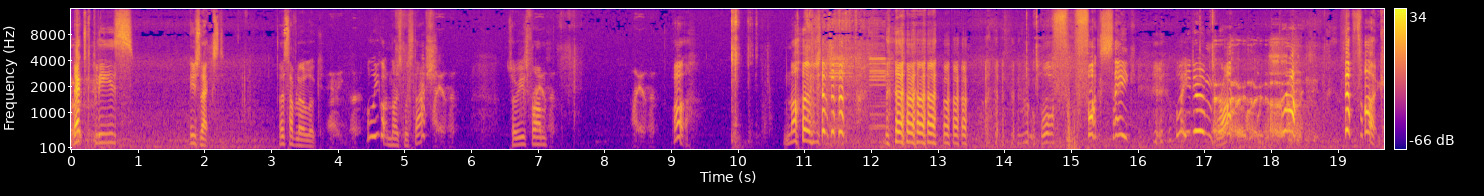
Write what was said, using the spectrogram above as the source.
Next, please. Who's next? Let's have a little look. Oh, you got a nice moustache. So he's from... What? No! what for fuck's sake? What are you doing, bruh? Bruh! the fuck?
